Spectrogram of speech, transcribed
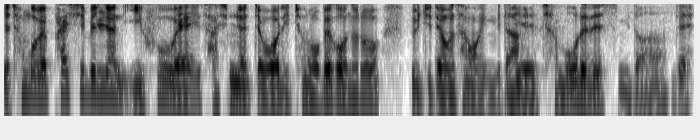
1981년 이후에 40년째 월 2,500원으로 유지되어 온 상황입니다. 예, 참 오래됐습니다. 네,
